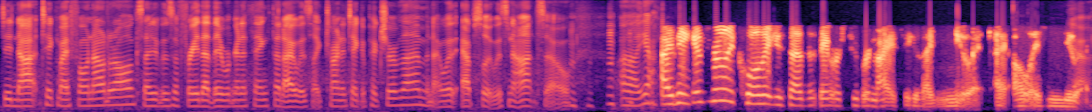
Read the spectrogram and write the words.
did not take my phone out at all because I was afraid that they were going to think that I was, like, trying to take a picture of them. And I was, absolutely was not. So, uh, yeah. I think it's really cool that you said that they were super nice because I knew it. I always knew it.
